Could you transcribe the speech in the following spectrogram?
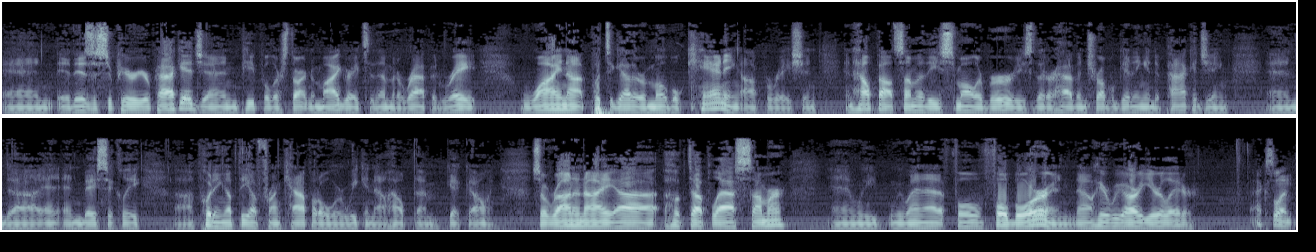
and it is a superior package, and people are starting to migrate to them at a rapid rate why not put together a mobile canning operation and help out some of these smaller breweries that are having trouble getting into packaging and uh, and, and, basically uh, putting up the upfront capital where we can now help them get going. So Ron and I uh, hooked up last summer, and we, we went at it full full bore, and now here we are a year later. Excellent.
